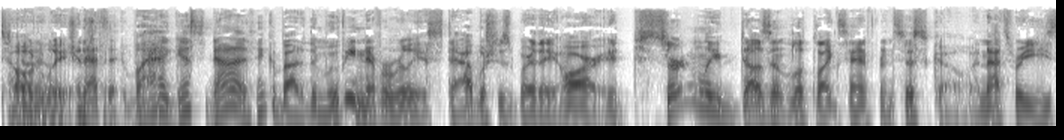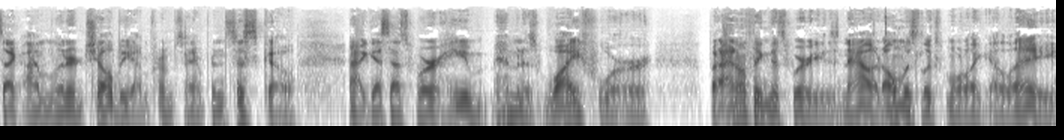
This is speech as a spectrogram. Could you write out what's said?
Totally. And that's, but I guess now that I think about it, the movie never really establishes where they are. It certainly doesn't look like San Francisco. And that's where he's like, I'm Leonard Shelby. I'm from San Francisco. And I guess that's where he, him and his wife were. But I don't think that's where he is now. It almost looks more like LA.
